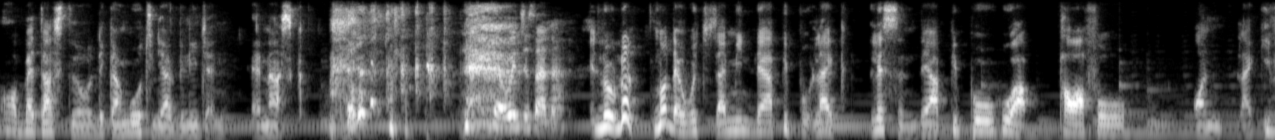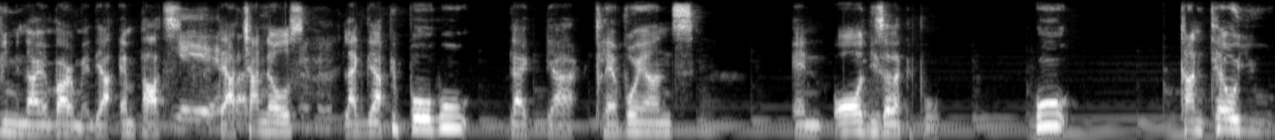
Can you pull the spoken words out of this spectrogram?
Or better still, they can go to their village and, and ask. the witches are not. no, not not the witches. I mean, there are people like listen. There are people who are powerful on like even in our environment. There are empaths. Yeah, yeah, there are but- channels. Mhm. Like there are people who like they are clairvoyants and all these other people who can tell you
